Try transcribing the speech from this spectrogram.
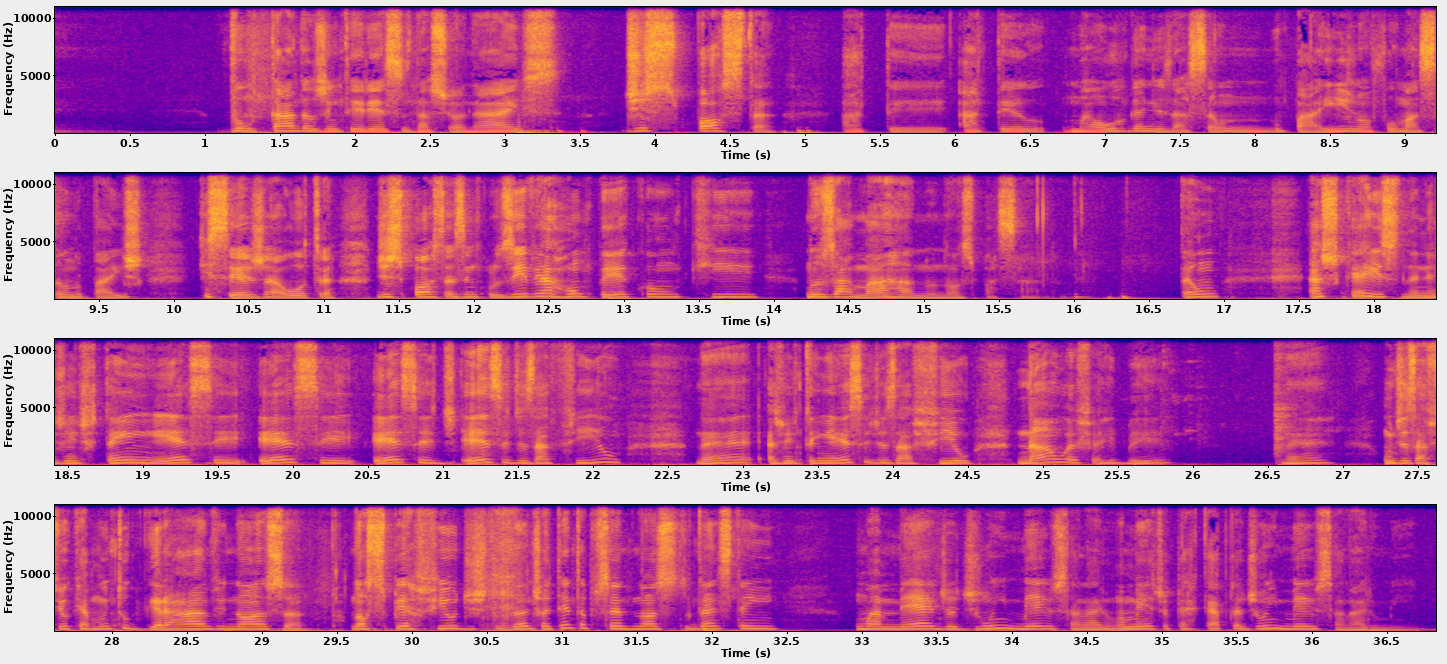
voltada aos interesses nacionais, disposta a ter, a ter uma organização no país, uma formação no país que seja outra, dispostas inclusive a romper com o que nos amarra no nosso passado. Né? Então, acho que é isso, Dani. A gente tem esse, esse, esse, esse desafio, né? A gente tem esse desafio na UFRB, né? Um desafio que é muito grave. Nossa, nosso perfil de estudante, 80% dos nossos estudantes têm uma média de um e meio salário, uma média per capita de um e meio salário mínimo.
